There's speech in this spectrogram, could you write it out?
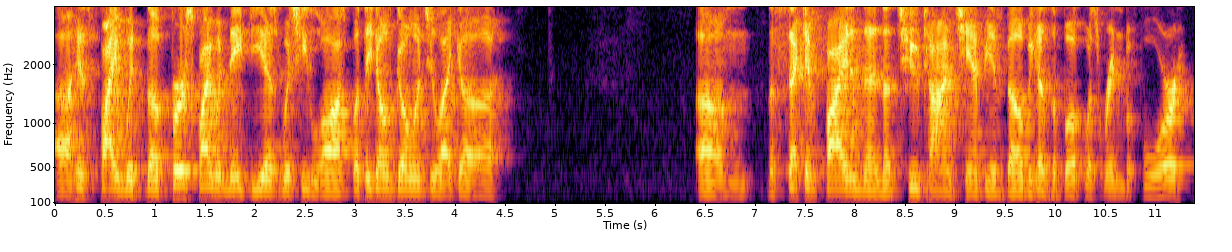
uh, his fight with the first fight with Nate Diaz, which he lost, but they don't go into like uh, um, the second fight and then the two time champion belt because the book was written before.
